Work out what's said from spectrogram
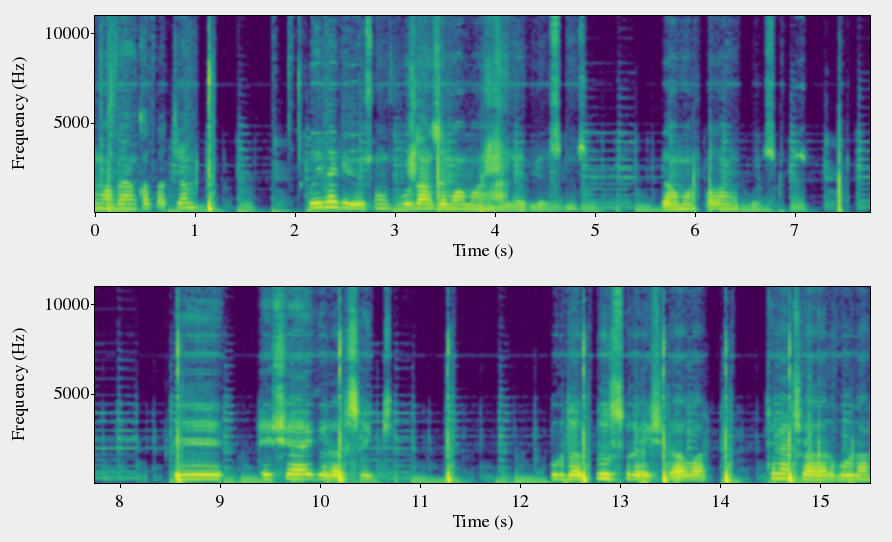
Ama ben kapatacağım. Oyuna giriyorsunuz. Buradan zaman ayarlayabiliyorsunuz. Yağmur falan yapıyorsunuz. Ee, eşyaya girersek burada bir sürü eşya var. Tüm eşyaları buradan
